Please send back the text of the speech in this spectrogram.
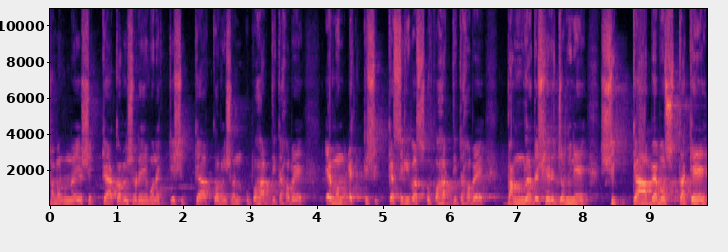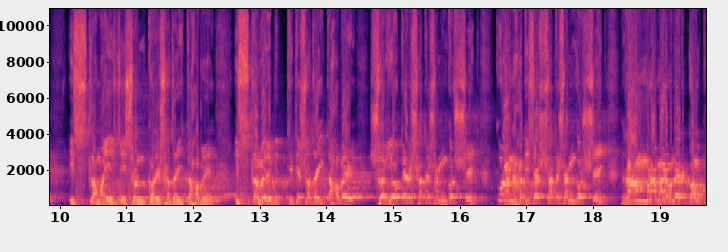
সমন্বয়ে শিক্ষা কমিশনে এমন একটি শিক্ষা কমিশন উপহার দিতে হবে, এমন একটি শিক্ষা সিলেবাস উপহার দিতে হবে। বাংলাদেশের জমিনে শিক্ষা ব্যবস্থাকে ইসলামাইজেশন করে সাজাইতে হবে, ইসলামের ভিত্তিতে সাজাইতে হবে। শরীয়তের সাথে সাংঘর্ষিক, কোরআন হাদিসের সাথে সাংঘর্ষিক, রাম রামায়ণের গল্প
